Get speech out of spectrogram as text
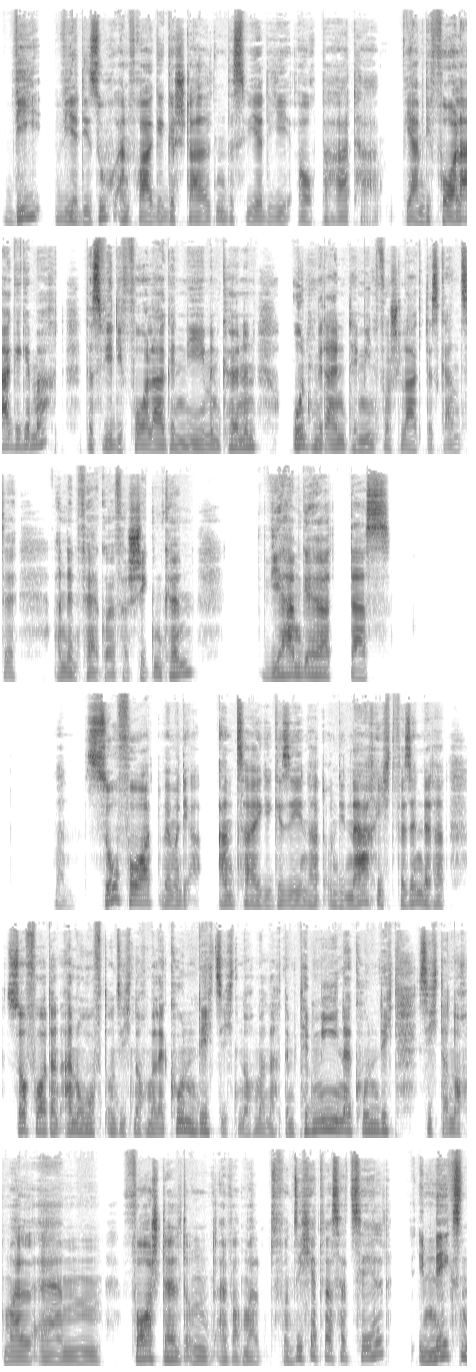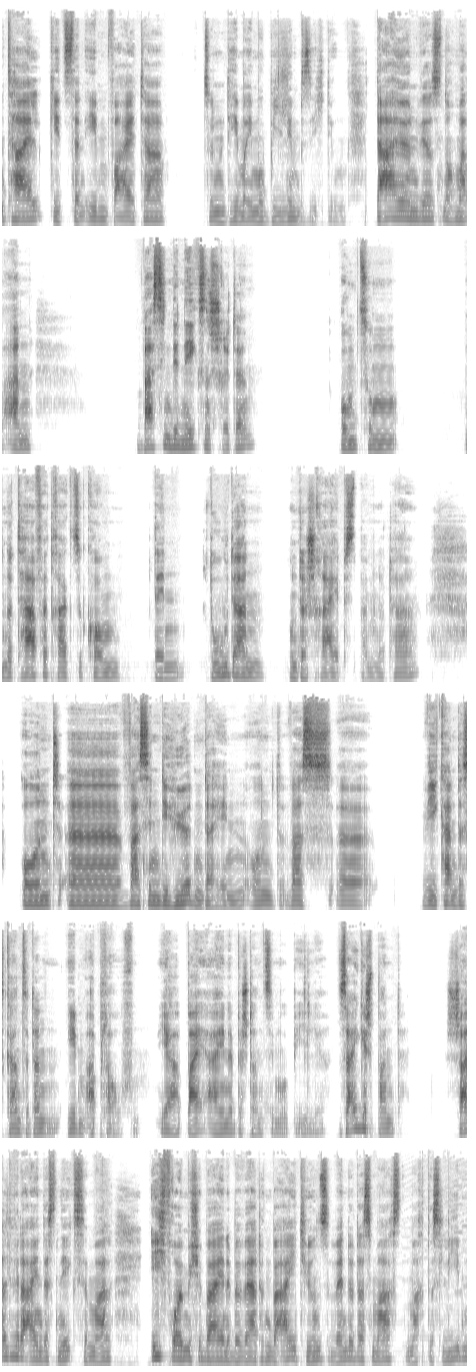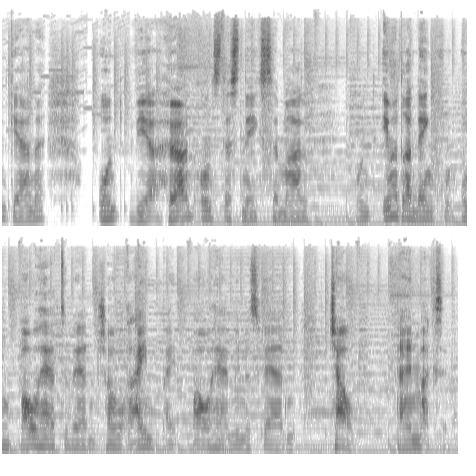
wie wir die Suchanfrage gestalten, dass wir die auch parat haben. Wir haben die Vorlage gemacht, dass wir die Vorlage nehmen können und mit einem Terminvorschlag das Ganze an den Verkäufer schicken können. Wir haben gehört, dass man sofort, wenn man die Anzeige gesehen hat und die Nachricht versendet hat, sofort dann anruft und sich nochmal erkundigt, sich nochmal nach dem Termin erkundigt, sich dann nochmal ähm, vorstellt und einfach mal von sich etwas erzählt. Im nächsten Teil geht's dann eben weiter zu dem Thema Immobilienbesichtigung. Da hören wir uns nochmal an, was sind die nächsten Schritte, um zum Notarvertrag zu kommen, den du dann unterschreibst beim Notar. Und äh, was sind die Hürden dahin und was, äh, wie kann das Ganze dann eben ablaufen, ja, bei einer Bestandsimmobilie. Sei gespannt. Schalt wieder ein das nächste Mal. Ich freue mich über eine Bewertung bei iTunes. Wenn du das machst, mach das liebend gerne. Und wir hören uns das nächste Mal. Und immer dran denken, um Bauherr zu werden, schau rein bei Bauherr-werden. Ciao, dein Maxim.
